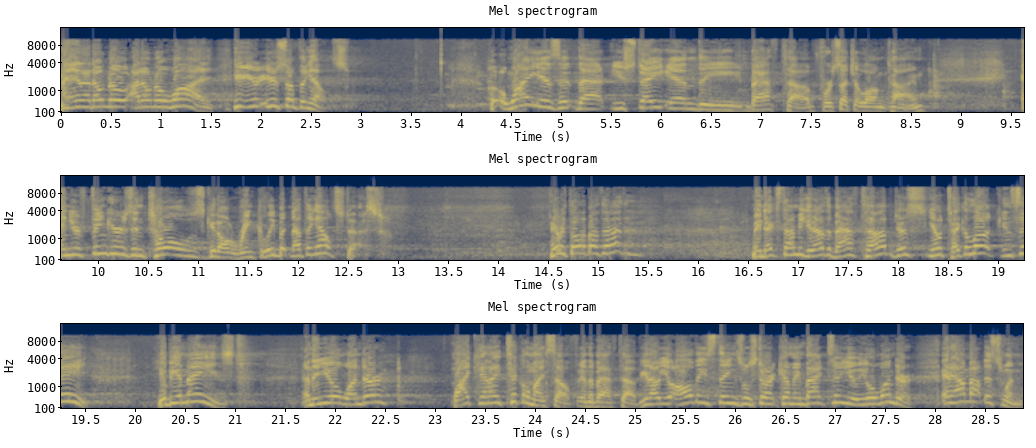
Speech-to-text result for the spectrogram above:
And I don't know, I don't know why. Here, here's something else. Why is it that you stay in the bathtub for such a long time and your fingers and toes get all wrinkly, but nothing else does? You ever thought about that? I mean, next time you get out of the bathtub, just, you know, take a look and see. You'll be amazed. And then you'll wonder, why can't I tickle myself in the bathtub? You know, you, all these things will start coming back to you. You'll wonder. And how about this one?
